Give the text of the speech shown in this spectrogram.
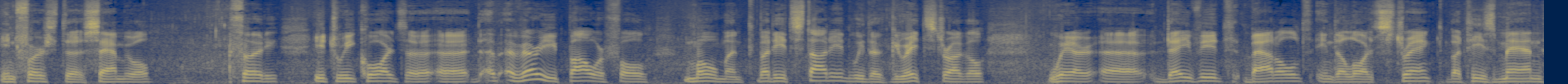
in First uh, Samuel 30. It records a, a, a very powerful moment, but it started with a great struggle where uh, David battled in the Lord's strength, but his men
